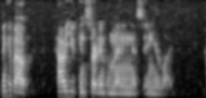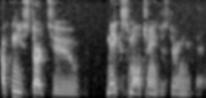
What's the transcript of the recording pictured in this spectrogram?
Think about how you can start implementing this in your life. How can you start to make small changes during your day?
